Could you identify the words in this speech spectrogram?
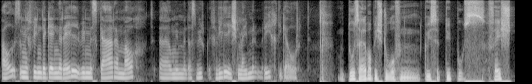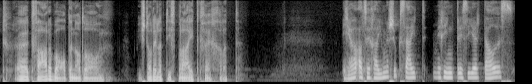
alles. Und ich finde generell, wenn man es gerne macht äh, und wenn man das wirklich will, ist man immer am richtigen Ort. Und du selber bist du auf einen gewissen Typus fest äh, gefahren worden oder bist du da relativ breit gefächert? Ja, also ich habe immer schon gesagt, mich interessiert alles.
